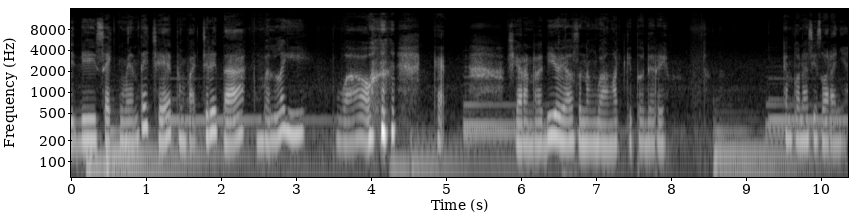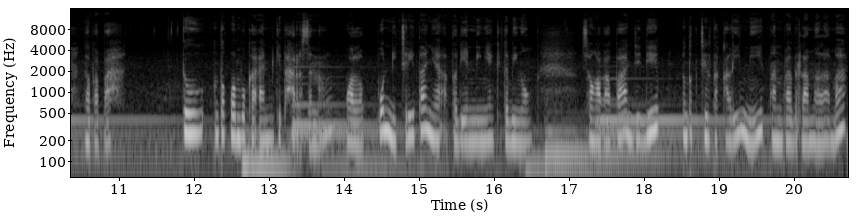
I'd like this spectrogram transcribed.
Jadi segmen TC tempat cerita kembali lagi. Wow, kayak siaran radio ya seneng banget gitu dari intonasi suaranya. Gak apa-apa. Itu untuk pembukaan kita harus seneng walaupun di ceritanya atau di endingnya kita bingung. So gak apa-apa. Jadi untuk cerita kali ini tanpa berlama-lama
